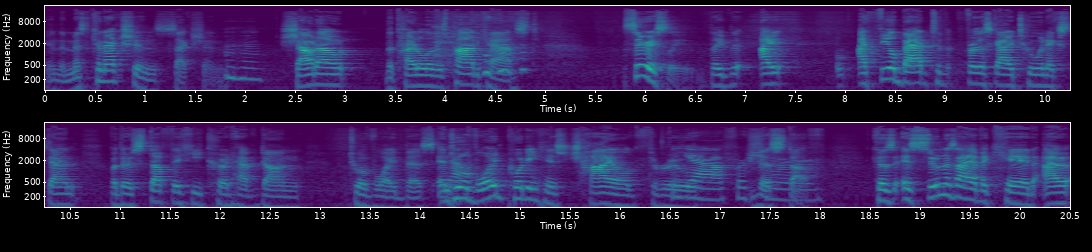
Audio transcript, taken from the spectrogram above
in the missed connections section. Shout out the title of this podcast. Seriously, I, I feel bad to, for this guy to an extent, but there's stuff that he could have done to avoid this and to avoid putting his child through Yeah, for sure. this stuff. Because as soon as I have a kid, I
